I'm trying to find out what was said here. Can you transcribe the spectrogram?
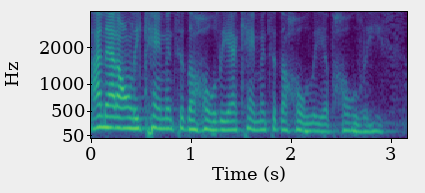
I not only came into the holy, I came into the holy of holies.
